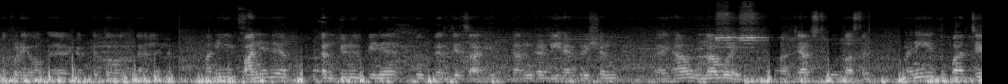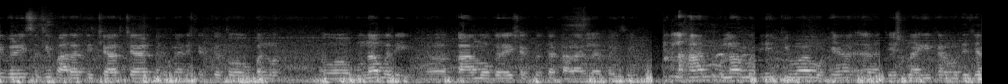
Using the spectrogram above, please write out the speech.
कपडे वगैरे शक्यतो घालायला. आणि पाणी कंटिन्यू पिणे खूप गरजेचं आहे. कारण का डिहायड्रेशन ह्या उन्हामुळे जास्त होत असतात आणि दुपारच्या वेळेस जी बारा ते चारच्या दरम्यान शक्यतो आपण उन्हामध्ये काम वगैरे शक्यता टाळायला पाहिजे. लहान मुलामध्ये किंवा मोठ्या ज्येष्ठ नागरिकांमध्ये ज्या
